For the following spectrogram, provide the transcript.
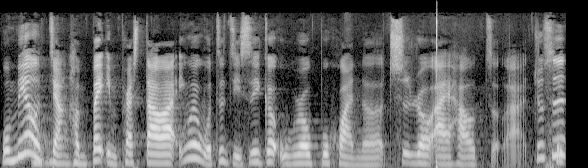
我没有讲很被 impressed 到啊，因为我自己是一个无肉不欢的吃肉爱好者啊，就是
